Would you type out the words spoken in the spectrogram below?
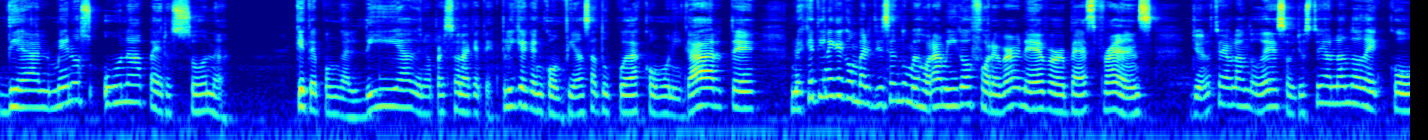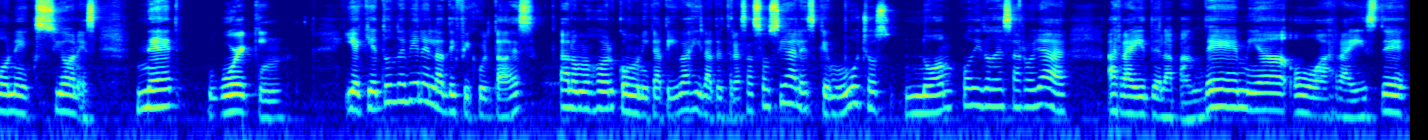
de al menos una persona que te ponga al día, de una persona que te explique que en confianza tú puedas comunicarte. No es que tiene que convertirse en tu mejor amigo forever and ever, best friends. Yo no estoy hablando de eso, yo estoy hablando de conexiones, networking. Y aquí es donde vienen las dificultades a lo mejor comunicativas y las destrezas sociales que muchos no han podido desarrollar a raíz de la pandemia o a raíz de,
